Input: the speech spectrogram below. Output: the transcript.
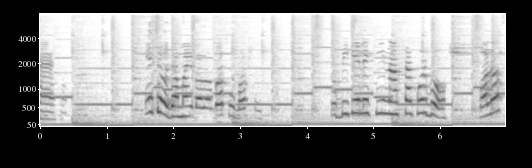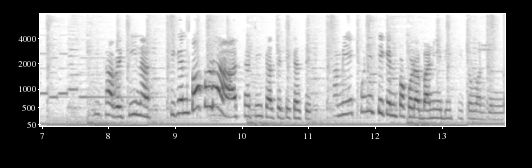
হ্যাঁ। এসো জামাই বাবা বসো বসো। তো বিকেলে কি নাস্তা করব? বলো। কি খাবে কি না চিকেন পকোড়া? আচ্ছা ঠিক আছে ঠিক আছে। আমি এক্ষুনি চিকেন পকোড়া বানিয়ে দিচ্ছি তোমার জন্য।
